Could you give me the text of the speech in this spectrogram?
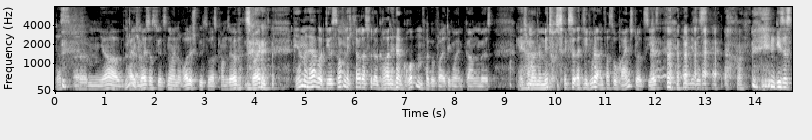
Das, ähm, ja, ich weiß, dass du jetzt nur eine Rolle spielst, sowas kam sehr überzeugend. Himmel, Herrgott, dir ist hoffentlich klar, dass du da gerade in der Gruppenvergewaltigung entgangen bist. Ich meine, metrosexuell, wie du da einfach so reinstolzierst, in dieses, in dieses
